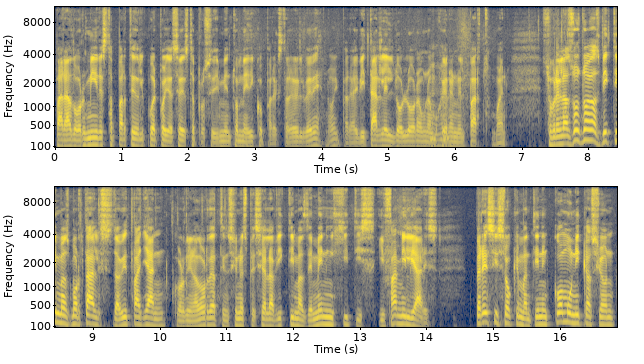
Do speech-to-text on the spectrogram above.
para dormir esta parte del cuerpo y hacer este procedimiento médico para extraer el bebé, ¿no? Y para evitarle el dolor a una mujer en el parto. Bueno, sobre las dos nuevas víctimas mortales, David Payán, coordinador de atención especial a víctimas de meningitis y familiares, precisó que mantienen comunicación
